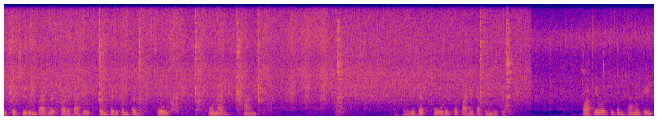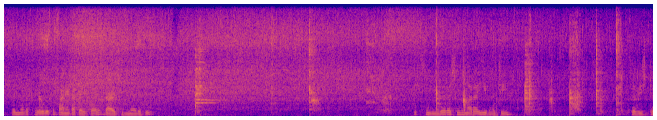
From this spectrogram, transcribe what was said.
नुसतं चिरून काढलं करत आहे. पण तरी पण च चव होणार छान. ह्याच्यात थोडंसं पाणी टाकून घेते. वाफेवरती पण छान होते पण मला थोडंसं पाणी टाकायचं आहे डाळ शिजण्यासाठी. खूप सुंदर अशी होणार आहे ही भाजी. चविष्ट.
